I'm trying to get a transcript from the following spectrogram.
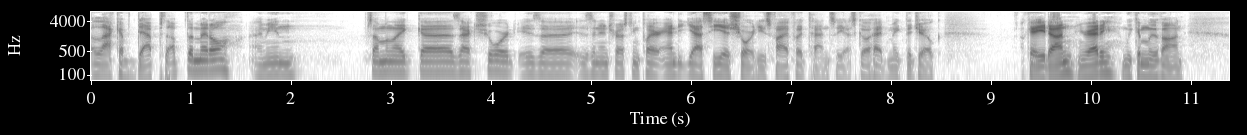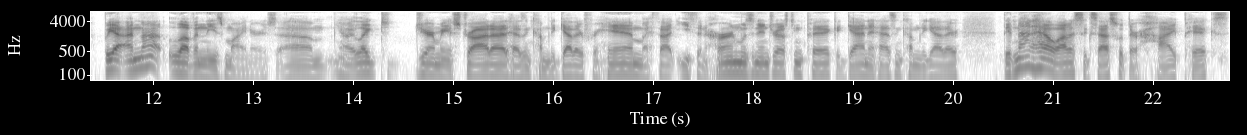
a lack of depth up the middle. I mean, someone like uh, Zach Short is a is an interesting player, and yes, he is short. He's five foot ten. So yes, go ahead, make the joke. Okay, you done? You ready? We can move on. But yeah, I'm not loving these minors. Um, you know, I liked Jeremy Estrada. It hasn't come together for him. I thought Ethan Hearn was an interesting pick. Again, it hasn't come together. They've not had a lot of success with their high picks.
